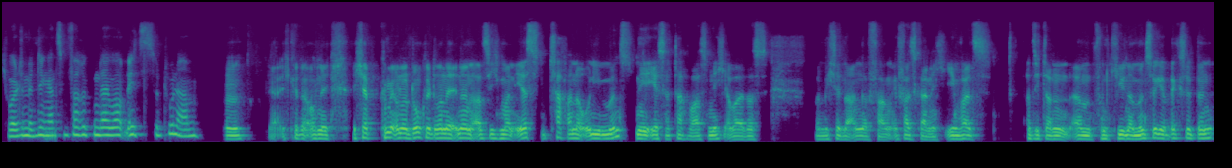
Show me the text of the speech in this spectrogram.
Ich wollte mit den ganzen Verrückten da überhaupt nichts zu tun haben. Hm. Ja, ich kenne auch nicht. Ich hab, kann mich auch noch dunkel dran erinnern, als ich meinen ersten Tag an der Uni Münster, nee, erster Tag war es nicht, aber das bei mich dann angefangen. Ich weiß gar nicht. Jedenfalls, als ich dann ähm, von Kiel nach Münster gewechselt bin,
